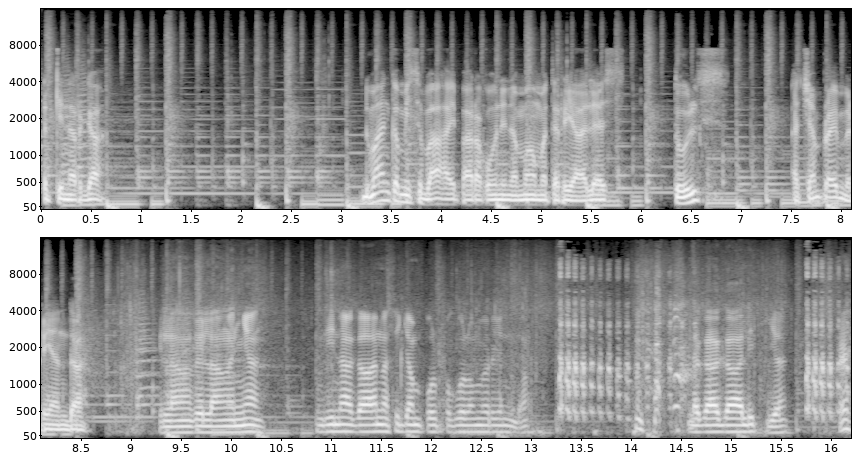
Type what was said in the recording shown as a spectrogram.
at kinarga. Dumaan kami sa bahay para kunin ang mga materyales, tools, at syempre merienda. Kailangan, kailangan yan. Hindi nagana si John Paul pag walang merienda. Nagagalit yan. Eh,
